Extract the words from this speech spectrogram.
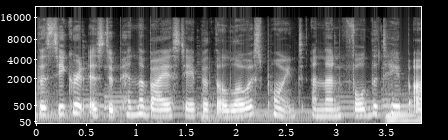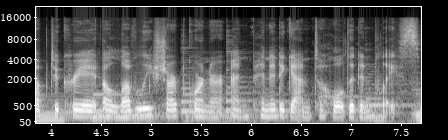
The secret is to pin the bias tape at the lowest point and then fold the tape up to create a lovely sharp corner and pin it again to hold it in place.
